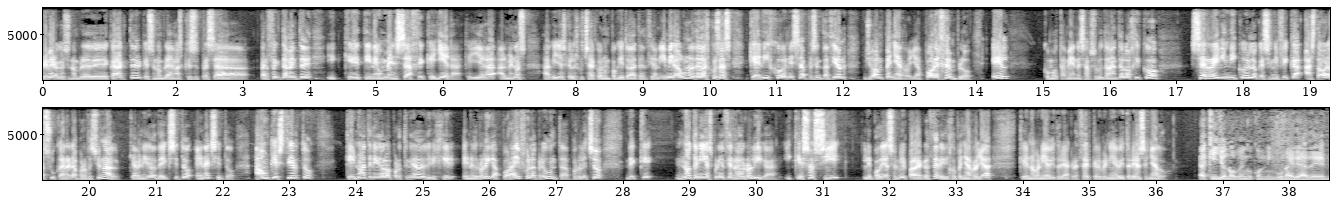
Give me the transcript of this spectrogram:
Primero que es un hombre de carácter, que es un hombre además que se expresa perfectamente y que tiene un mensaje que llega, que llega al menos a aquellos que le escuchan con un poquito de atención. Y mira, algunas de las cosas que dijo en esa presentación Joan Peñarroya. Por ejemplo, él, como también es absolutamente lógico, se reivindicó en lo que significa hasta ahora su carrera profesional, que ha venido de éxito en éxito. Aunque es cierto que no ha tenido la oportunidad de dirigir en Euroliga. Por ahí fue la pregunta, por el hecho de que no tenía experiencia en la Euroliga y que eso sí le podía servir para crecer. Y dijo Peñarroya que él no venía a Vitoria a crecer, que él venía a Vitoria enseñado. Aquí yo no vengo con ninguna idea de,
